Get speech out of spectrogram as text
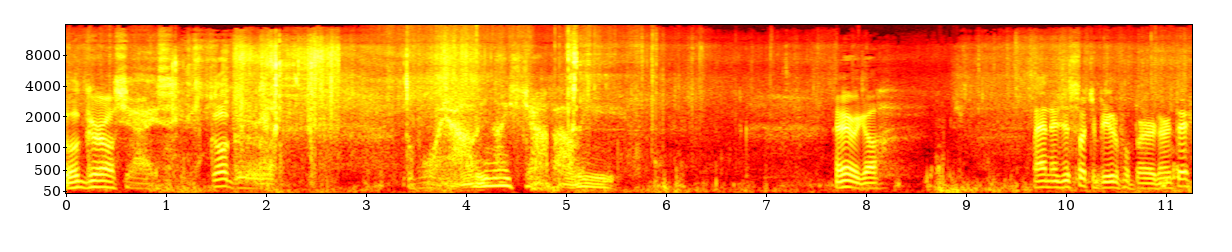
Good girl, Shies. Good girl. Good boy, Ollie. Nice job, Ollie. There we go. Man, they're just such a beautiful bird, aren't they?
